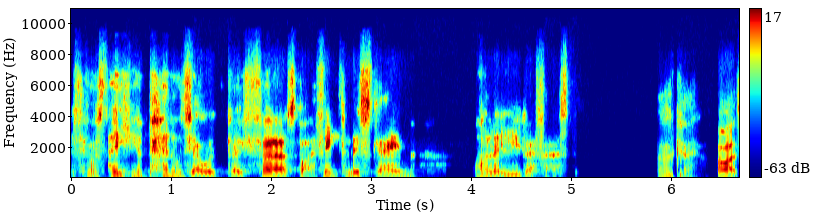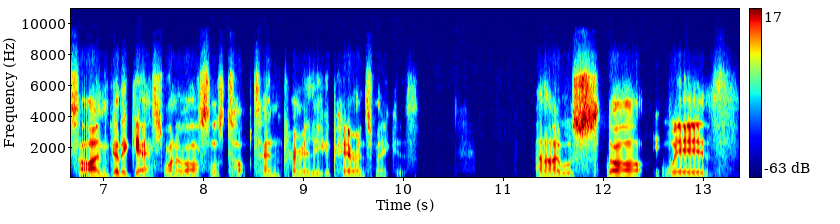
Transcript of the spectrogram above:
if I was taking a penalty, I would go first, but I think for this game, I'll let you go first. Okay. All right. So I'm going to guess one of Arsenal's top 10 Premier League appearance makers. And I will start with,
